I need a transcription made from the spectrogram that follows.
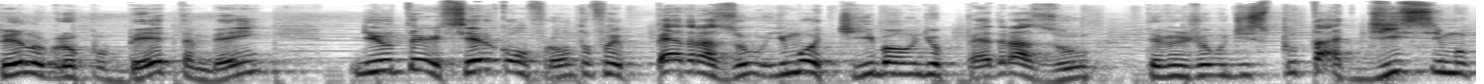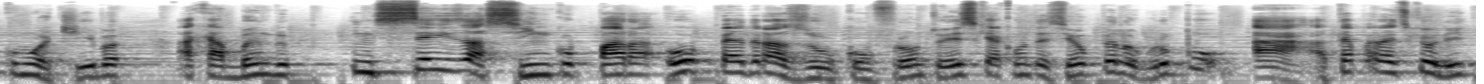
pelo grupo B também. E o terceiro confronto foi Pedra Azul e Motiba, onde o Pedra Azul teve um jogo disputadíssimo com o Motiba, acabando em 6 a 5 para o Pedra Azul. Confronto esse que aconteceu pelo grupo A. Até parece que eu li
